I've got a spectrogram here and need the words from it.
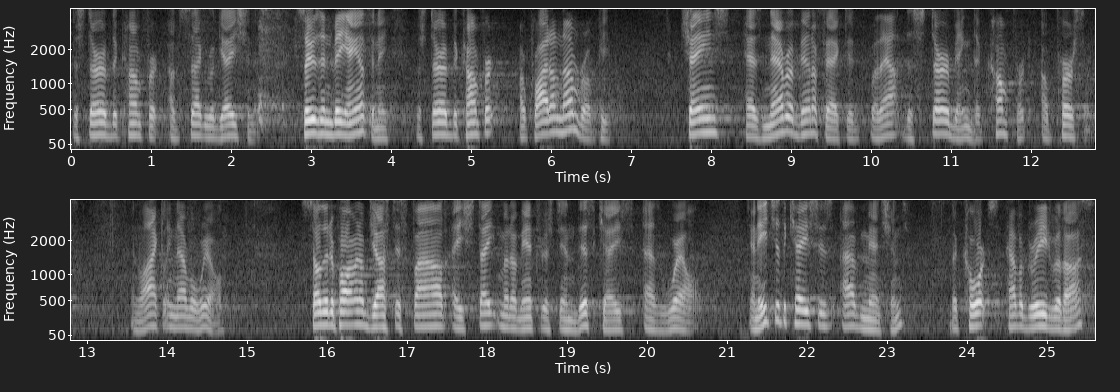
disturbed the comfort of segregationists. Susan B. Anthony disturbed the comfort of quite a number of people. Change has never been effected without disturbing the comfort of persons, and likely never will. So the Department of Justice filed a statement of interest in this case as well. In each of the cases I've mentioned, the courts have agreed with us.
